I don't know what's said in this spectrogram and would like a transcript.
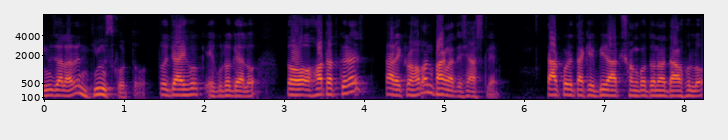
নিউজ আলারা নিউজ করতো। তো যাই হোক, এগুলো গেল। তো হঠাৎ করে তারেক রহমান বাংলাদেশে আসলেন। তারপরে তাকে বিরাট সংবর্ধনা দেওয়া হলো।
